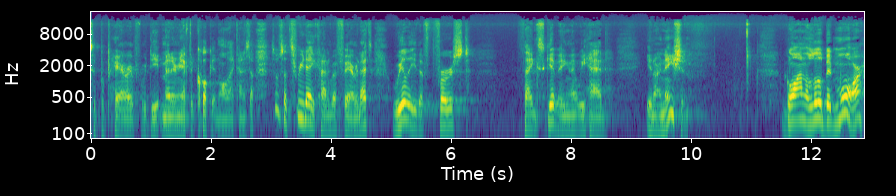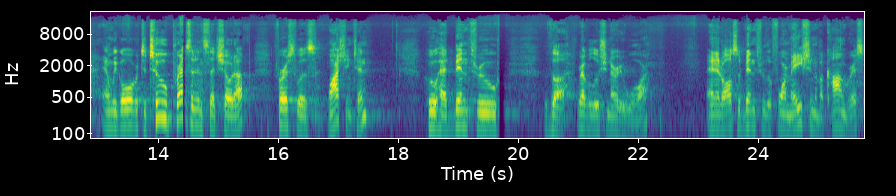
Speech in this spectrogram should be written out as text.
to prepare it for deep and you have to cook it and all that kind of stuff. So it's a three day kind of affair, and that's really the first Thanksgiving that we had in our nation. Go on a little bit more, and we go over to two presidents that showed up. First was Washington, who had been through the Revolutionary War and had also been through the formation of a Congress,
